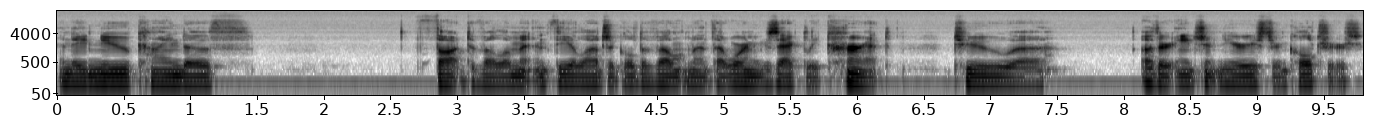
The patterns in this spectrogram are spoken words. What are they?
and a new kind of thought development and theological development that weren't exactly current to uh, other ancient Near Eastern cultures.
